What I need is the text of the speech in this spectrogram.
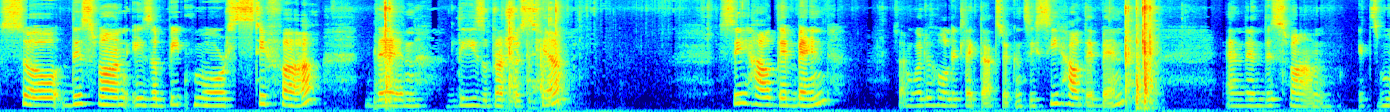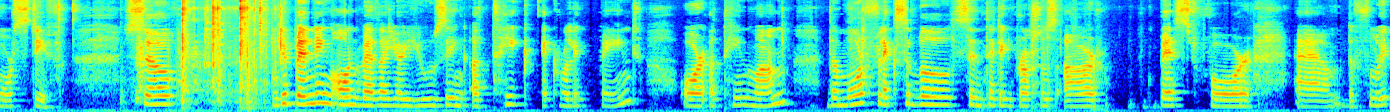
So this one is a bit more stiffer than these brushes here. See how they bend. So I'm going to hold it like that so you can see, see how they bend. And then this one, it's more stiff. So depending on whether you're using a thick acrylic paint or a thin one, the more flexible synthetic brushes are best for um, the fluid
